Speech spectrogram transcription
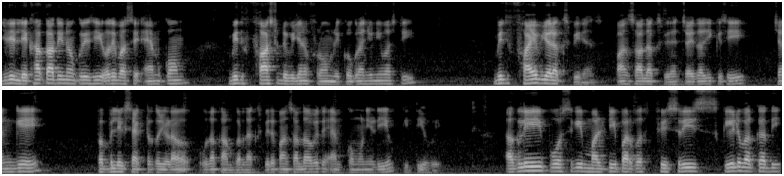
ਜਿਹੜੀ ਲੇਖਾਕਾਰ ਦੀ ਨੌਕਰੀ ਸੀ, ਉਹਦੇ ਵਾਸਤੇ MCom with first division from recognised university with 5 year experience 5 ਸਾਲ ਦਾ ਐਕਸਪੀਰੀਅੰਸ ਚਾਹੀਦਾ ਜੀ ਕਿਸੇ ਚੰਗੇ ਪਬਲਿਕ ਸੈਕਟਰ ਤੋਂ ਜਿਹੜਾ ਉਹਦਾ ਕੰਮ ਕਰਨ ਦਾ ਐਕਸਪੀਰੀਅੰਸ 5 ਸਾਲ ਦਾ ਹੋਵੇ ਤੇ ਐਮਕਾਮ ਉਹਨੇ ਜਿਹੜੀ ਉਹ ਕੀਤੀ ਹੋਵੇ। ਅਗਲੀ ਪੋਸਟ ਕੀ ਮਲਟੀਪਰਪਸ ਫਿਸ਼ਰੀਜ਼, ਸਕਿਲਡ ਵਰਕਰ ਦੀ,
